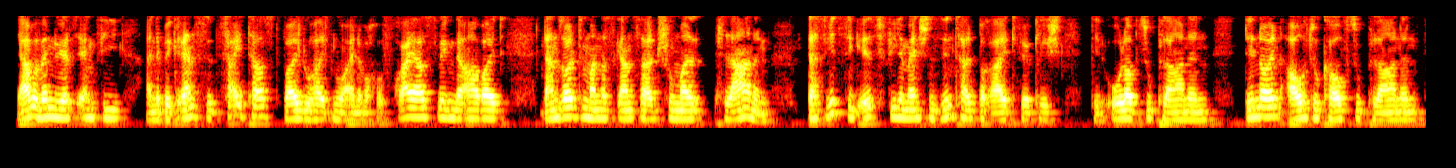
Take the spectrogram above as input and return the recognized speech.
Ja, aber wenn du jetzt irgendwie eine begrenzte Zeit hast, weil du halt nur eine Woche frei hast wegen der Arbeit, dann sollte man das Ganze halt schon mal planen. Das Witzige ist, viele Menschen sind halt bereit, wirklich den Urlaub zu planen, den neuen Autokauf zu planen.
